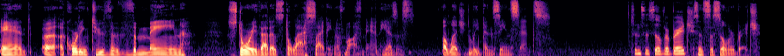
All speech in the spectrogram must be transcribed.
And uh, according to the the main story, that is the last sighting of Mothman. He hasn't s- allegedly been seen since Since the Silver Bridge. since the Silver Bridge.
